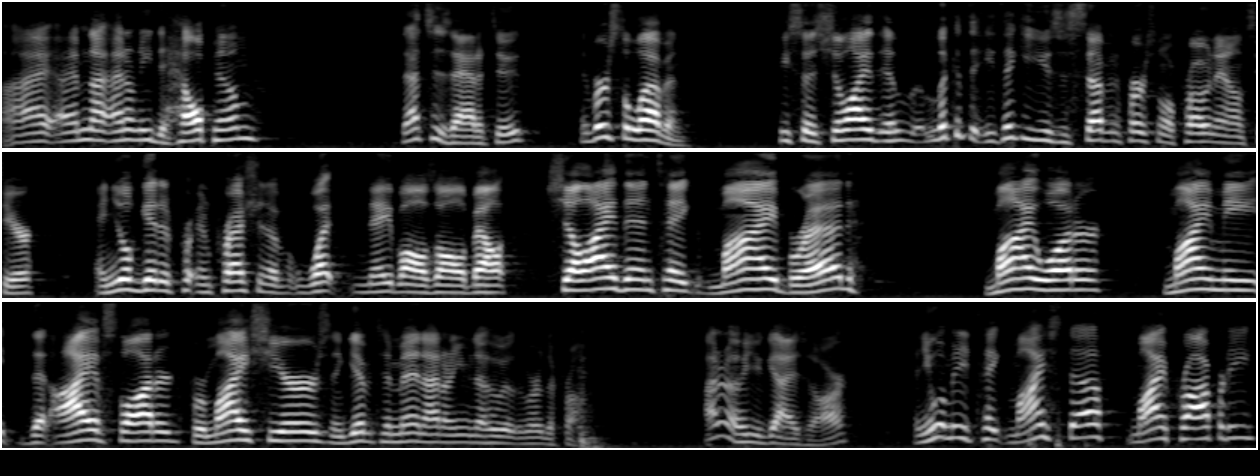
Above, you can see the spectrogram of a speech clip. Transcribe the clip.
I, I'm not, I don't need to help him. That's his attitude. In verse 11, he says, "Shall I?" look at the. You think he uses seven personal pronouns here, and you'll get an impression of what Nabal is all about. Shall I then take my bread, my water, my meat that I have slaughtered for my shears and give it to men? I don't even know who, where they're from. I don't know who you guys are. And you want me to take my stuff, my property?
